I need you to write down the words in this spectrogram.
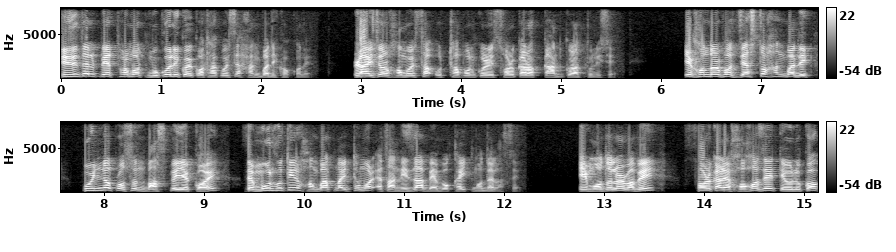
ডিজিটেল প্লেটফৰ্মত মুকলিকৈ কথা কৈছে সাংবাদিকসকলে। ৰাইজৰ সমস্যা উত্থাপন কৰি চৰকাৰক কাঠগড়াত তুলিছে। এই সন্দৰ্ভত জ্যেষ্ঠ সাংবাদিক পুণ্য প্ৰসূন বাজপেয়ীয়ে কয় যে মূলসুঁতিৰ সংবাদ মাধ্যমৰ এটা নিজা ব্যৱসায়িক মডেল আছে। এই মডেলৰ বাবেই চৰকাৰে সহজেই তেওঁলোকক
